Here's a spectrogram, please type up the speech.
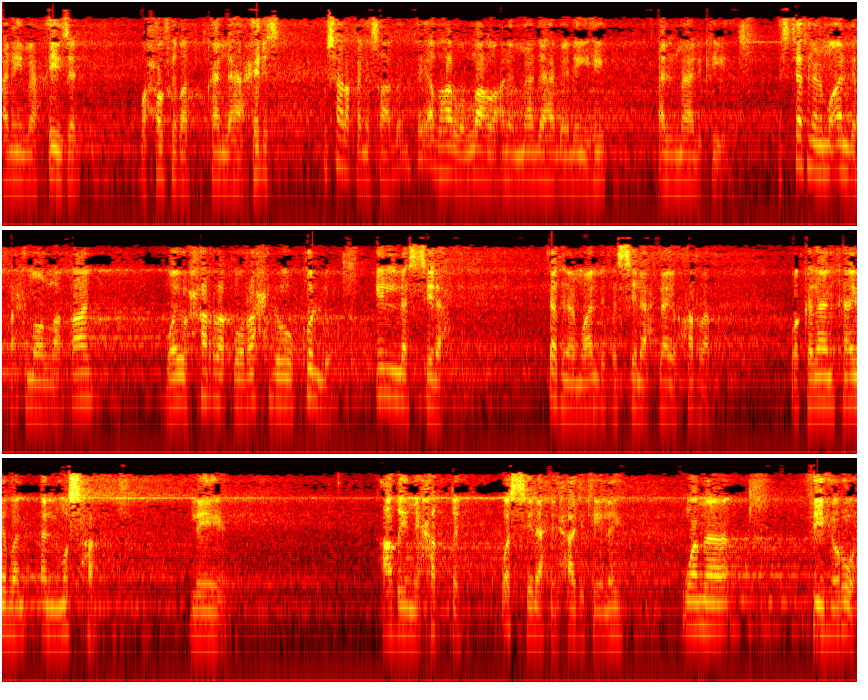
غنيمة حيزت وحفظت كان لها حرز وسرق نصابا فيظهر والله أعلم ما ذهب إليه المالكية. استثنى المؤلف رحمه الله قال ويحرق رحله كله إلا السلاح. استثنى المؤلف السلاح لا يحرق. وكذلك أيضا المصحف لعظيم حقه والسلاح للحاجة إليه وما فيه روح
